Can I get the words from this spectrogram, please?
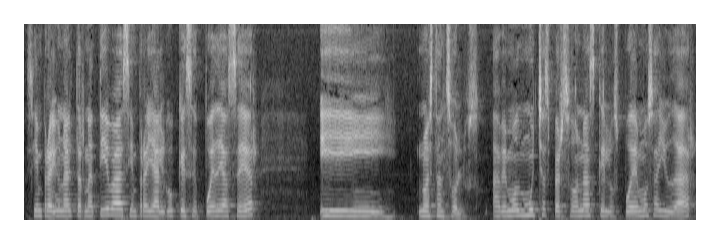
siempre hay una alternativa, siempre hay algo que se puede hacer y no están solos. Habemos muchas personas que los podemos ayudar,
